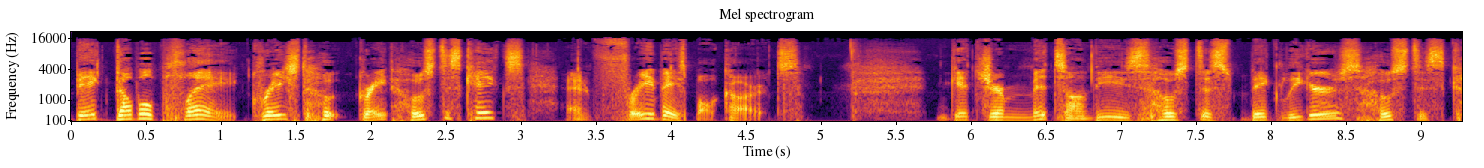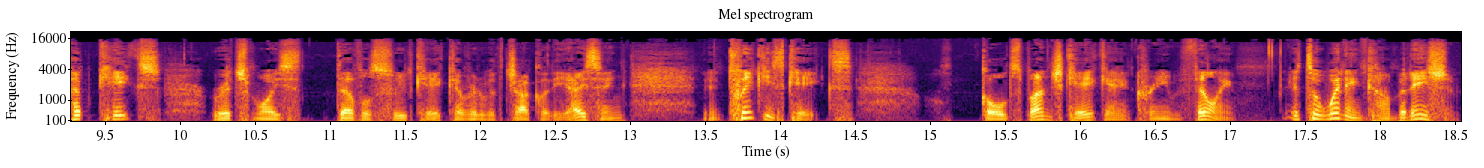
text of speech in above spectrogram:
Big double play, great, ho- great hostess cakes, and free baseball cards. Get your mitts on these Hostess Big Leaguers, Hostess Cupcakes, rich moist devil's food cake covered with chocolatey icing, and Twinkies cakes, gold sponge cake, and cream filling. It's a winning combination.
